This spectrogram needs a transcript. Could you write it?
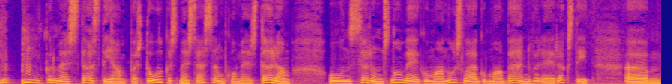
kur mēs stāstījām par to, kas mēs esam, ko mēs darām. Un sarunas nobeigumā, noslēgumā bērni varēja rakstīt. Um,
